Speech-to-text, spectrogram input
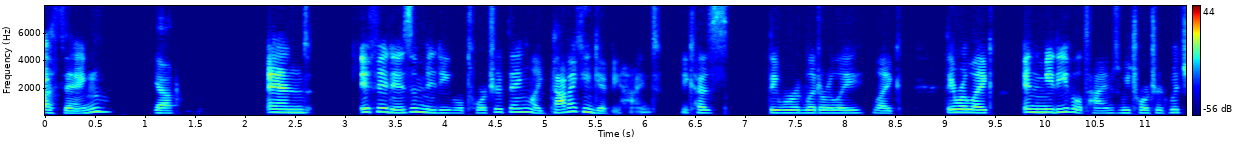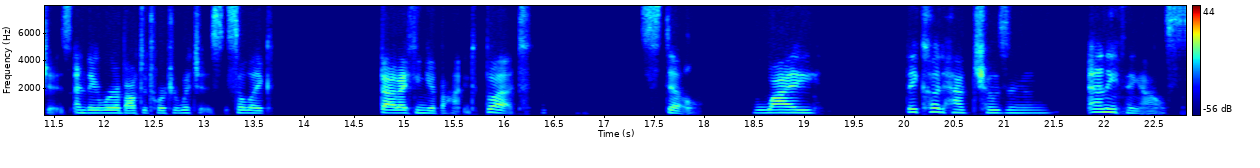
a thing. Yeah. And if it is a medieval torture thing, like that I can get behind because they were literally like they were like in medieval times we tortured witches and they were about to torture witches. So like that I can get behind. But still, why they could have chosen anything else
